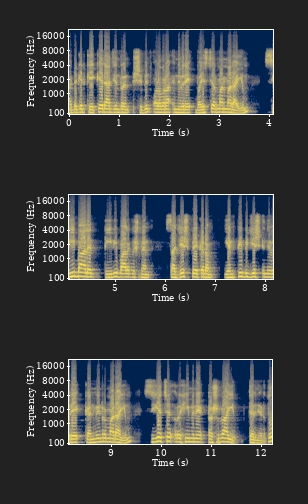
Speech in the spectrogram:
advocate K K Rajendran Shibin Olavara എന്നിവരെ വൈസ് ചെയർമാൻമാരായും C Balan T V Balakrishnan Sajesh Pekkadam M P Bijeesh എന്നിവരെ കൺവീനർമാരായും സി എച്ച് റഹീമിനെ ട്രഷററായും തെരഞ്ഞെടുത്തു.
